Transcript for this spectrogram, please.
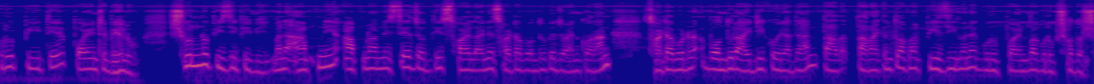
গ্রুপ পিতে পয়েন্ট ভ্যালু শূন্য পিজিপিভি মানে আপনি আপনার নিচে যদি ছয় লাইনে ছয়টা বন্ধুকে জয়েন করান, ছয়টা বন্ধু- বন্ধুর আইডি করে দেন তারা কিন্তু আপনার পিজি মানে গ্রুপ পয়েন্ট বা গ্রুপ সদস্য।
